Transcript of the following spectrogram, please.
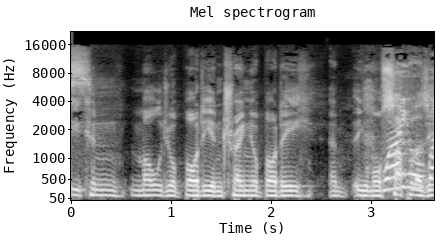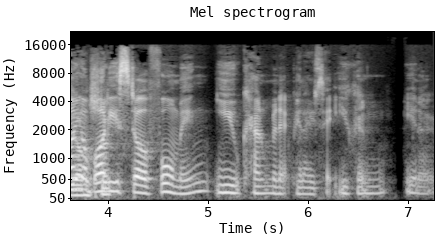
you can mold your body and train your body, and you're more while supple your as a while your body's still forming, you can manipulate it. You can, you know,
